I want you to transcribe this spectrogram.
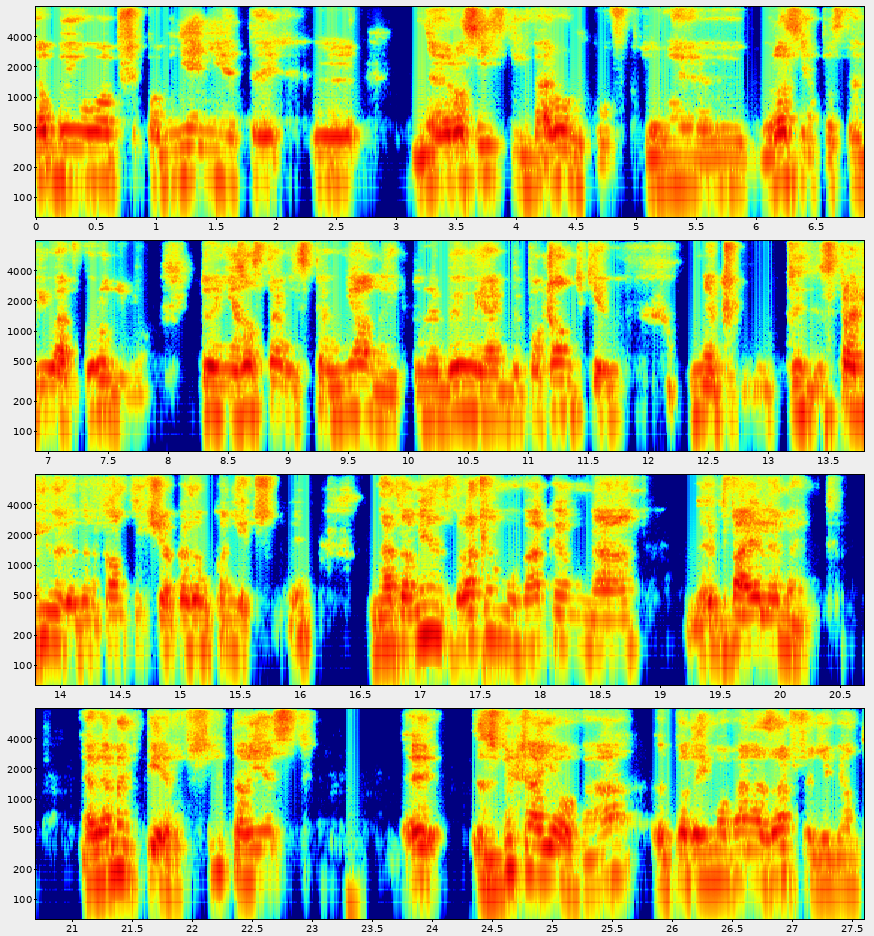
to było przypomnienie tych y, rosyjskich warunków, które Rosja postawiła w grudniu, które nie zostały spełnione i które były jakby początkiem, sprawiły, że ten konflikt się okazał konieczny. Natomiast zwracam uwagę na dwa elementy. Element pierwszy to jest y, zwyczajowa, podejmowana zawsze 9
